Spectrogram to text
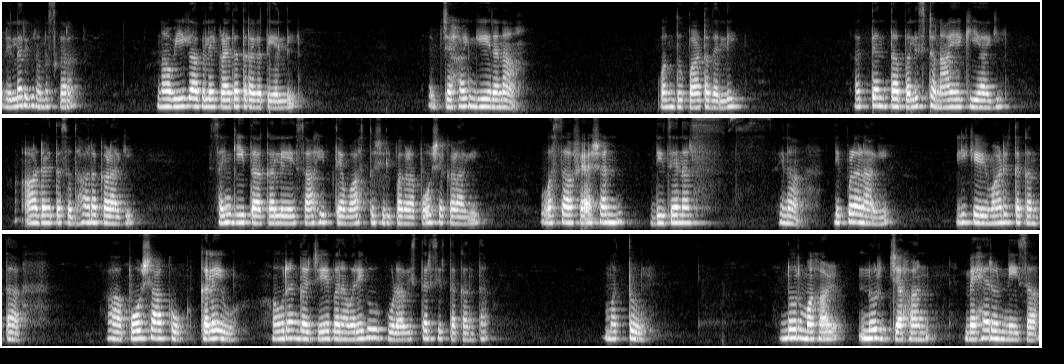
ಎಲ್ಲರಿಗೂ ನಮಸ್ಕಾರ. ನಾವು ಈಗಾಗಲೇ ಕಳೆದ ತರಗತಿಯಲ್ಲಿ ಜಹಾಂಗೀರನ ಒಂದು ಪಾಠದಲ್ಲಿ ಅತ್ಯಂತ ಬಲಿಷ್ಠ ನಾಯಕಿಯಾಗಿ, ಆಡಳಿತ ಸುಧಾರಕಳಾಗಿ, ಸಂಗೀತ, ಕಲೆ, ಸಾಹಿತ್ಯ, ವಾಸ್ತುಶಿಲ್ಪಗಳ ಪೋಷಕಳಾಗಿ, ಹೊಸ ಫ್ಯಾಷನ್ ಡಿಸೈನರ್ಸಿನ ನಿಪುಣಳಾಗಿ ಈಕೆ ಮಾಡಿರ್ತಕ್ಕಂಥ, ಆ ಪೋಷಾಕು ಕಲೆಯು ಔರಂಗಜೇಬನವರೆಗೂ ಕೂಡ ವಿಸ್ತರಿಸಿರ್ತಕ್ಕಂಥ ಮತ್ತು ನೂರ್ ಮಹಲ್ ನೂರ್ ಜಹಾನ್ ಮೆಹರುನ್ನೀಸಾ,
